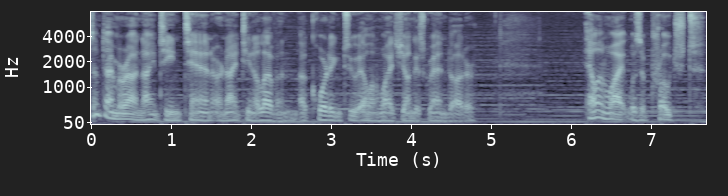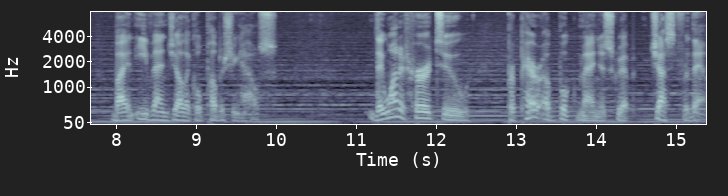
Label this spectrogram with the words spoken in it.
Sometime around 1910 or 1911, according to Ellen White's youngest granddaughter, Ellen White was approached by an evangelical publishing house. They wanted her to prepare a book manuscript just for them.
